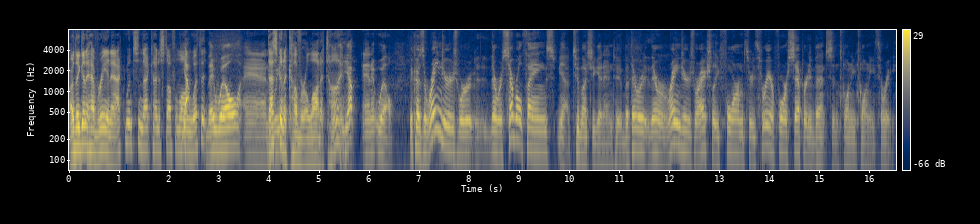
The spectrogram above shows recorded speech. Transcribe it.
Are they going to have reenactments and that kind of stuff along Yeah, with it? They will, and That's we- going to cover a lot of time. Yep, and it will. Because the Rangers were there were several things, you know, too much to get into, but there were there were Rangers were actually formed through three or four separate events in 2023.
